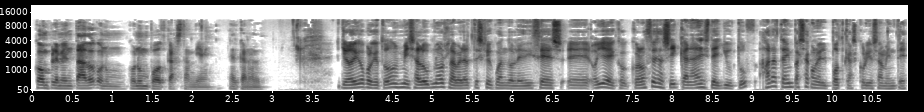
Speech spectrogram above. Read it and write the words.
complementado con un, con un podcast también, el canal. Yo lo digo porque todos mis alumnos, la verdad es que cuando le dices, eh, oye, ¿conoces así canales de YouTube? Ahora también pasa con el podcast, curiosamente.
